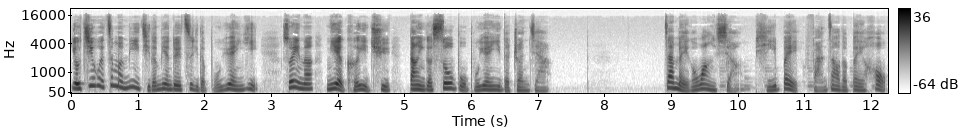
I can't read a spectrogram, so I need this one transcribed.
有机会这么密集的面对自己的不愿意，所以呢，你也可以去当一个搜捕不愿意的专家。在每个妄想、疲惫、烦躁的背后，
